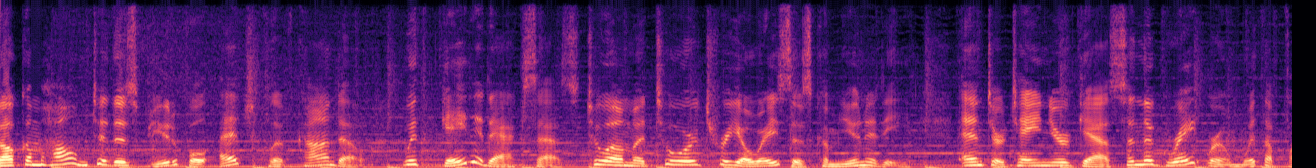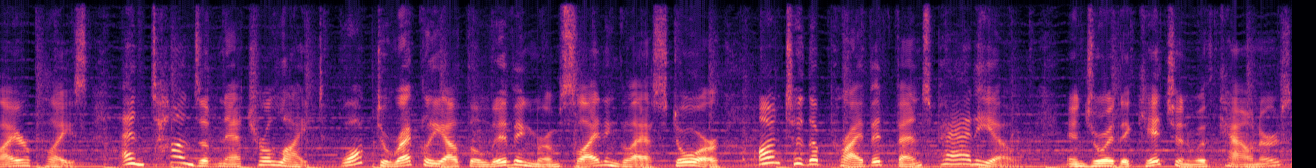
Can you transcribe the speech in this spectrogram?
Welcome home to this beautiful Edgecliff condo with gated access to a mature tree oasis community. Entertain your guests in the great room with a fireplace and tons of natural light. Walk directly out the living room sliding glass door onto the private fence patio. Enjoy the kitchen with counters,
